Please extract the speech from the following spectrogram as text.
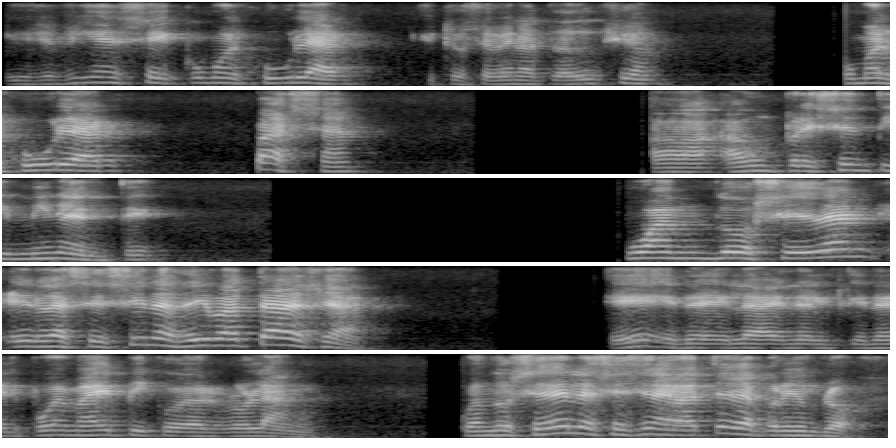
y fíjense cómo el juglar, esto se ve en la traducción, como el juglar pasa a, un presente inminente cuando se dan en las escenas de batalla ¿eh? en, el, poema épico de Roland. Cuando se da en las escenas de batalla, por ejemplo,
